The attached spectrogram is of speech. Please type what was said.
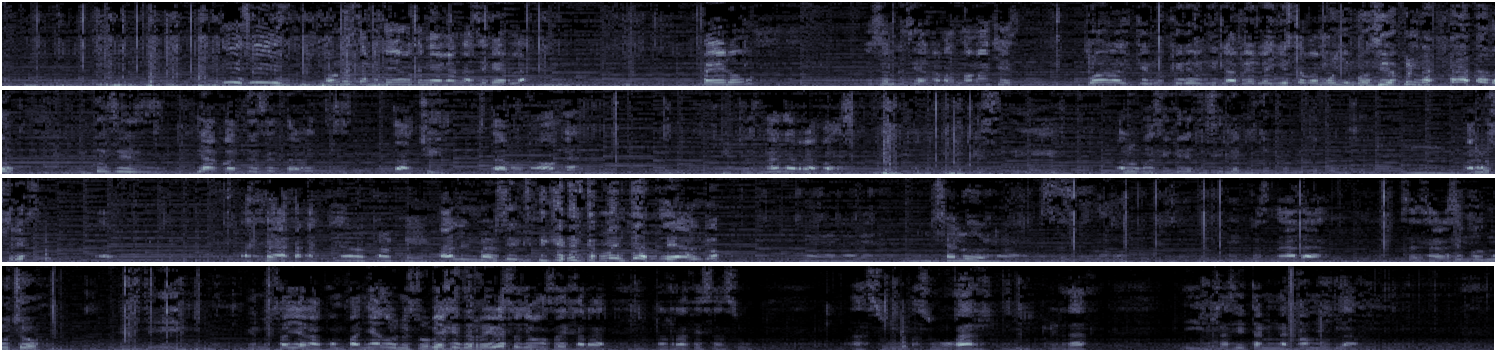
Sí, sí, honestamente yo no tenía ganas de verla. Pero, eso le decía Rafa, no manches, yo era el que no quería venir a verla y yo estaba muy emocionado. Entonces, ya antes de entrar, entonces está chido, está buena onda. Y pues nada, Rafa, este, algo más que quieres decirle a nuestro público ¿A los tres? No, que. Allen Marcel, quieres comentarle algo. No, nada. Un saludo nada más. Saludos, ¿no? Y pues nada, les agradecemos mucho este, que nos hayan acompañado en nuestro viaje de regreso. Ya vamos a dejar a, al Rafes a su, a su, a su hogar, ¿verdad? Y pues así también acabamos la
